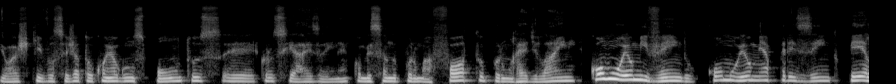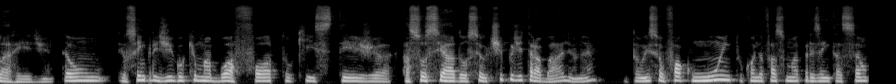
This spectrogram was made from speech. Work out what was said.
Eu acho que você já tocou em alguns pontos é, cruciais aí, né? Começando por uma foto, por um headline, como eu me vendo, como eu me apresento pela rede. Então, eu sempre digo que uma boa foto que esteja associada ao seu tipo de trabalho, né? Então, isso eu foco muito quando eu faço uma apresentação.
